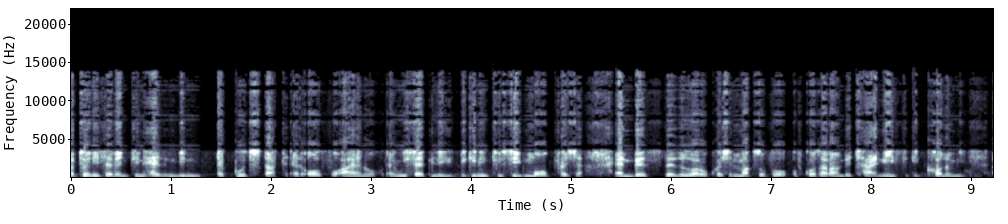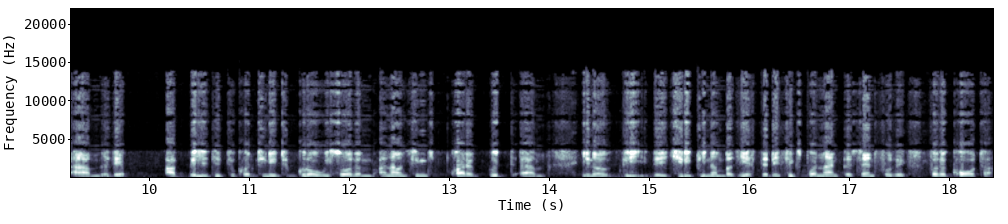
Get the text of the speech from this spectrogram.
But 2017 hasn't been a good start at all for iron ore, and we're certainly beginning to see more pressure. And this, there's a lot of question marks, of, of course, around the Chinese economy. Um, ability to continue to grow. We saw them announcing quite a good, um, you know, the, the GDP numbers yesterday, 6.9% for the for the quarter.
